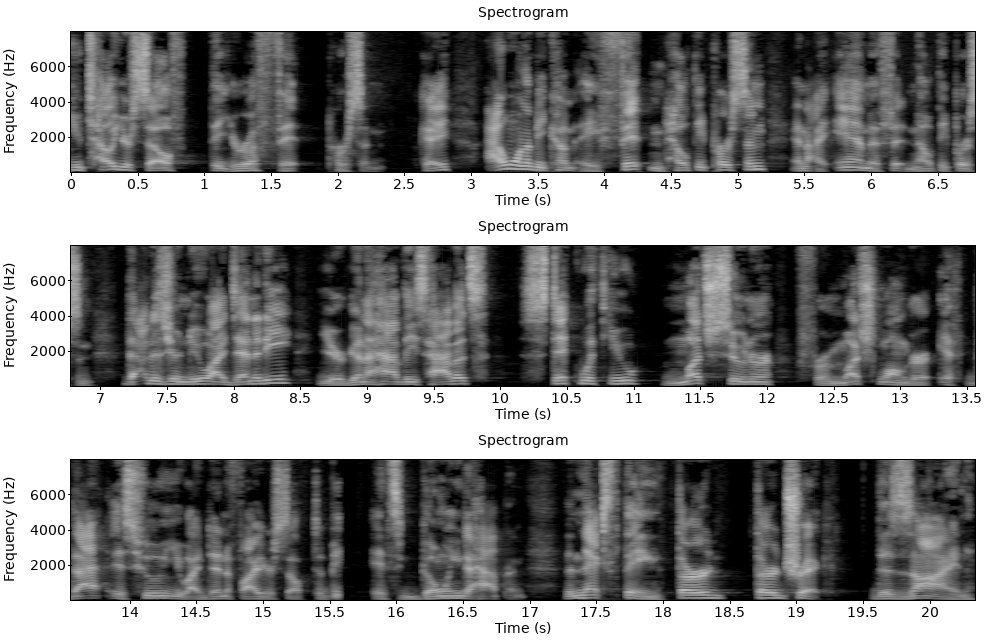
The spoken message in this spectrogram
you tell yourself that you're a fit person. Okay. I want to become a fit and healthy person and I am a fit and healthy person. That is your new identity. You're going to have these habits stick with you much sooner for much longer if that is who you identify yourself to be. It's going to happen. The next thing, third, third trick design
